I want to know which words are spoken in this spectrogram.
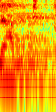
Blood.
